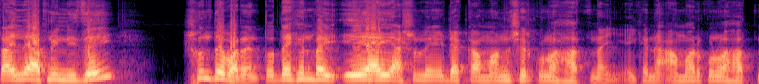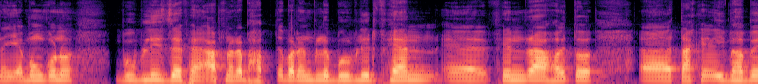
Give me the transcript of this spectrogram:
চাইলে আপনি নিজেই শুনতে পারেন। তো দেখেন ভাই এআই আসলে এটা মানুষের কোনো হাত নাই। এখানে আমার কোনো হাত নাই এবং কোনো বুবলি যে আপনারা ভাবতে পারেন বলে বুবলির ফ্যান ফ্যানরা হয়তো তাকে এইভাবে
